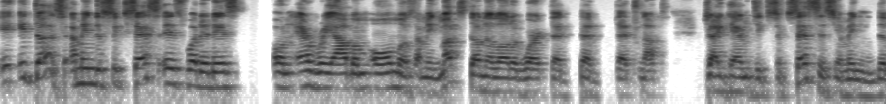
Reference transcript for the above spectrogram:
It, it does. I mean, the success is what it is on every album almost. I mean, Mutt's done a lot of work that that that's not gigantic successes. I mean, the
